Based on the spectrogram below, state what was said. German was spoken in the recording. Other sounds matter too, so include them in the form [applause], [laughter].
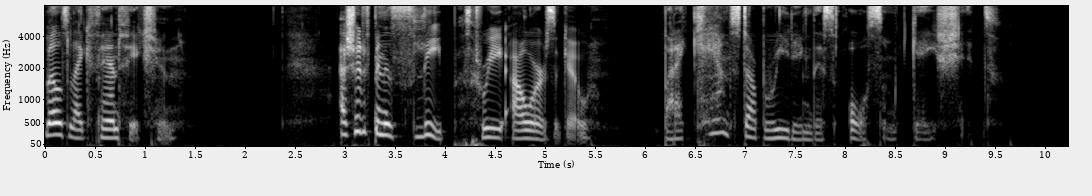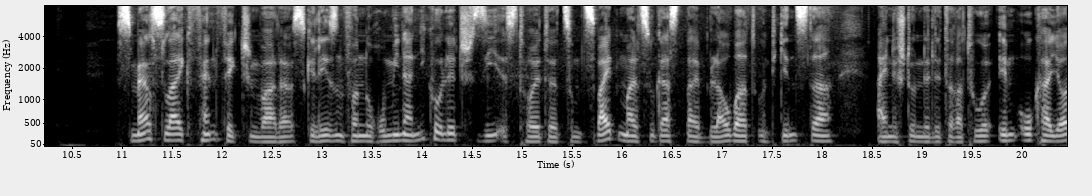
smells like fan fiction. I should have been asleep three hours ago, but I can't stop reading this awesome gay shit. Smells Like Fanfiction war das, gelesen von Romina Nikolic. Sie ist heute zum zweiten Mal zu Gast bei Blaubart und Ginster. Eine Stunde Literatur im OKJ,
